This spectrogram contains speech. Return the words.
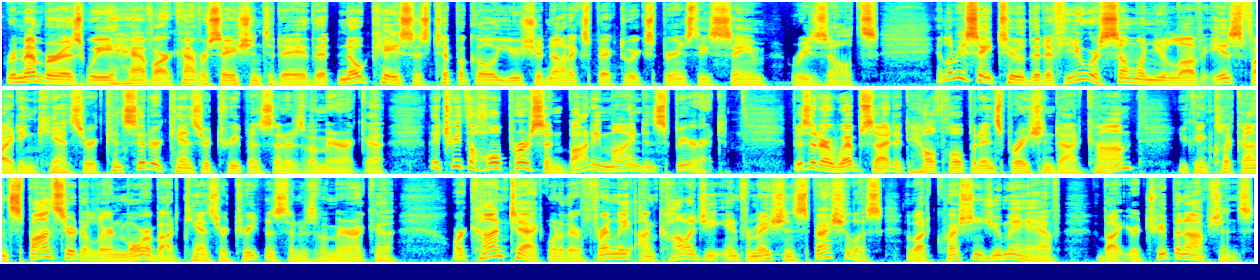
Remember, as we have our conversation today, that no case is typical. You should not expect to experience these same results. And let me say, too, that if you or someone you love is fighting cancer, consider Cancer Treatment Centers of America. They treat the whole person, body, mind, and spirit. Visit our website at healthhopeandinspiration.com. You can click on Sponsor to learn more about Cancer Treatment Centers of America, or contact one of their friendly oncology information specialists about questions you may have about your treatment options.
